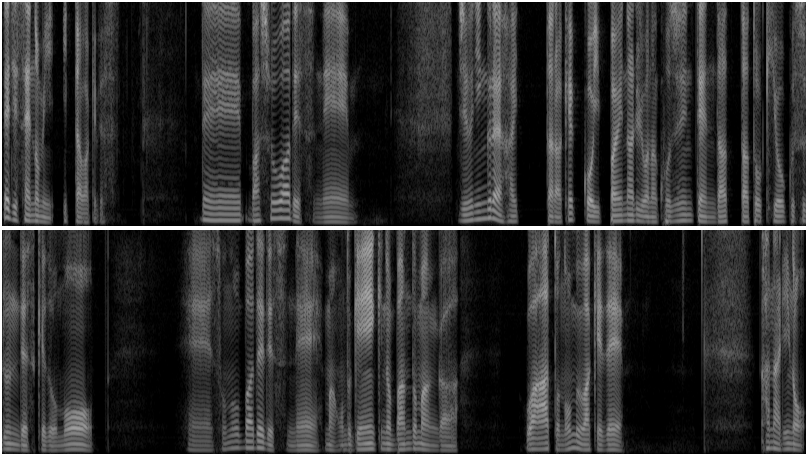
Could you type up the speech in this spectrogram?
で実際飲み行ったわけです。で場所はですね10人ぐらい入ったら結構いっぱいになるような個人店だったと記憶するんですけども、えーその場でですねまあほんと現役のバンドマンがわーっと飲むわけでかなりの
